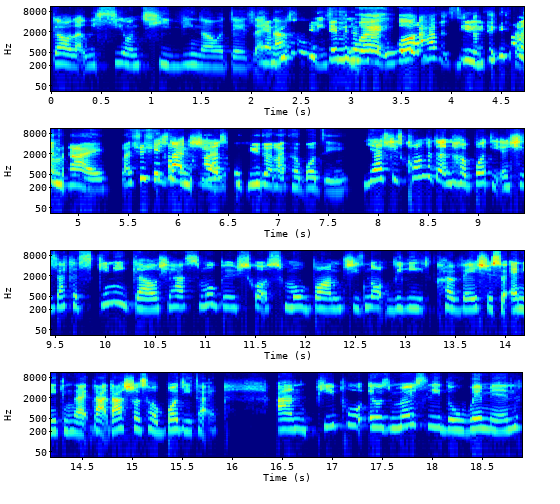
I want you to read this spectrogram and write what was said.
girl that we see on TV nowadays like Yeah, that's people what we see. her. Wait, what? I haven't seen Dude, the she come and die. Like, should she She's come like- and she die has- you don't like her body? yeah she's confident in her body and she's like a skinny girl she has small boobs she's got a small bum she's not really curvaceous or anything like that that's just her body type and people it was mostly the women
